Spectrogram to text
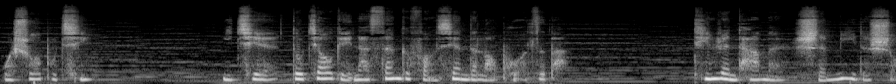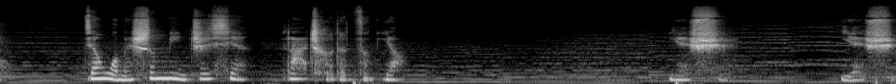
我说不清，一切都交给那三个纺线的老婆子吧。听任他们神秘的手，将我们生命之线拉扯的怎样？也许，也许，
